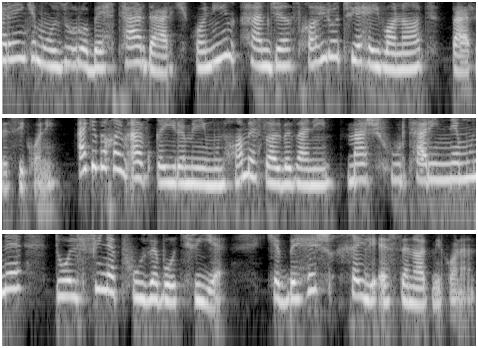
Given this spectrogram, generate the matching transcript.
برای اینکه موضوع رو بهتر درک کنیم همجنس خواهی رو توی حیوانات بررسی کنیم. اگه بخوایم از غیر میمون ها مثال بزنیم مشهورترین نمونه دلفین پوز بطریه که بهش خیلی استناد می‌کنن.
